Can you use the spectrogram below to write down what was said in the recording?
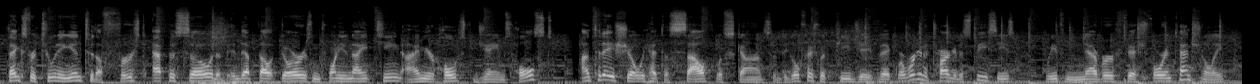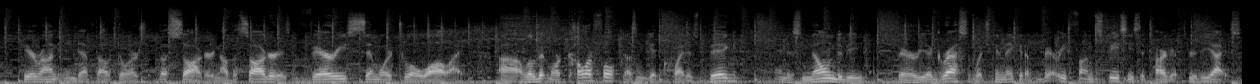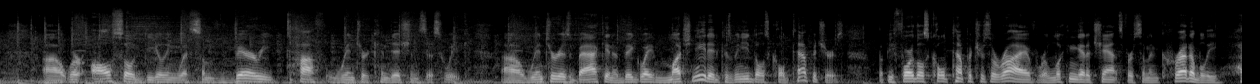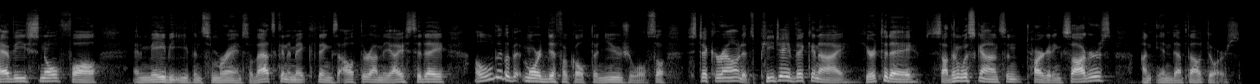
Thanks for tuning in to the first episode of In Depth Outdoors in 2019. I'm your host, James Holst. On today's show, we head to South Wisconsin to go fish with PJ Vick, where we're going to target a species we've never fished for intentionally here on In Depth Outdoors, the sauger. Now, the sauger is very similar to a walleye. Uh, a little bit more colorful, doesn't get quite as big, and is known to be very aggressive, which can make it a very fun species to target through the ice. Uh, we're also dealing with some very tough winter conditions this week. Uh, winter is back in a big way, much needed because we need those cold temperatures. But before those cold temperatures arrive, we're looking at a chance for some incredibly heavy snowfall and maybe even some rain. So that's going to make things out there on the ice today a little bit more difficult than usual. So stick around. It's PJ Vick and I here today, southern Wisconsin, targeting saugers on In Depth Outdoors.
